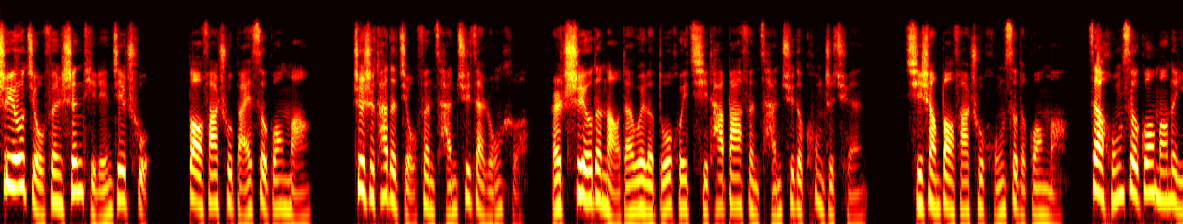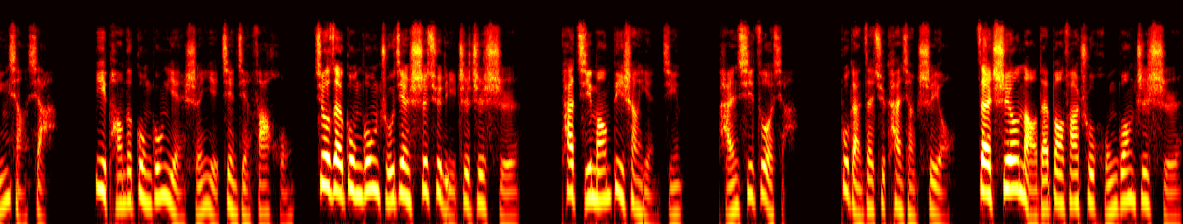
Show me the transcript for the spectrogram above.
蚩尤九份身体连接处爆发出白色光芒，这是他的九份残躯在融合。而蚩尤的脑袋为了夺回其他八份残躯的控制权，其上爆发出红色的光芒。在红色光芒的影响下，一旁的共工眼神也渐渐发红。就在共工逐渐失去理智之时，他急忙闭上眼睛，盘膝坐下，不敢再去看向蚩尤。在蚩尤脑袋爆发出红光之时，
